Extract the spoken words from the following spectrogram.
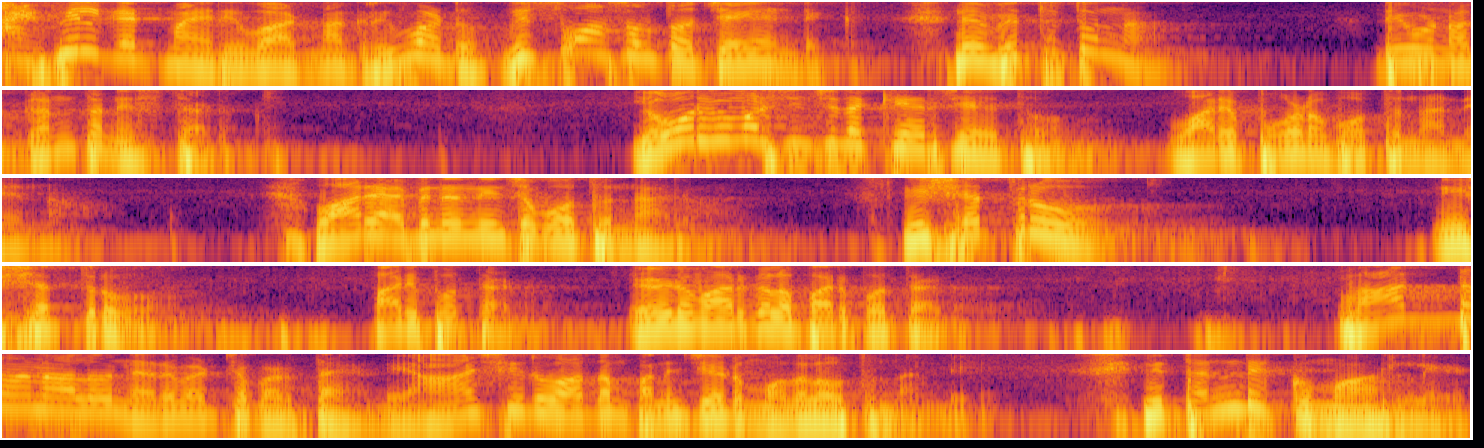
I will get my reward నాకు రివార్డు విశ్వాసంతో చేయండి. నేను వెతుతున్నా దేవుడు నాకు గంతనిస్తాడు ఎవరు విమర్శించినా కేర్ చేయదు వారే పొగడబోతున్నాను నేను వారే అభినందించబోతున్నారు. నీ శత్రువు నీ శత్రువు పారిపోతాడు. ఏడు మార్గంలో పారిపోతాడు. వాగ్దానాలు నెరవేర్చబడతాయండి. ఆశీర్వాదం పనిచేయడం మొదలవుతుందండి. నీ తండ్రి కుమారులే.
